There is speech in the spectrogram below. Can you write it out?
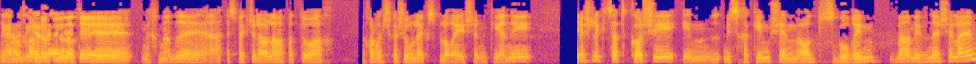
זה גם יכול להיות לדעתי נחמד האספקט אה, של העולם הפתוח בכל מה שקשור לאקספלוריישן כי אני יש לי קצת קושי עם משחקים שהם מאוד סגורים במבנה שלהם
